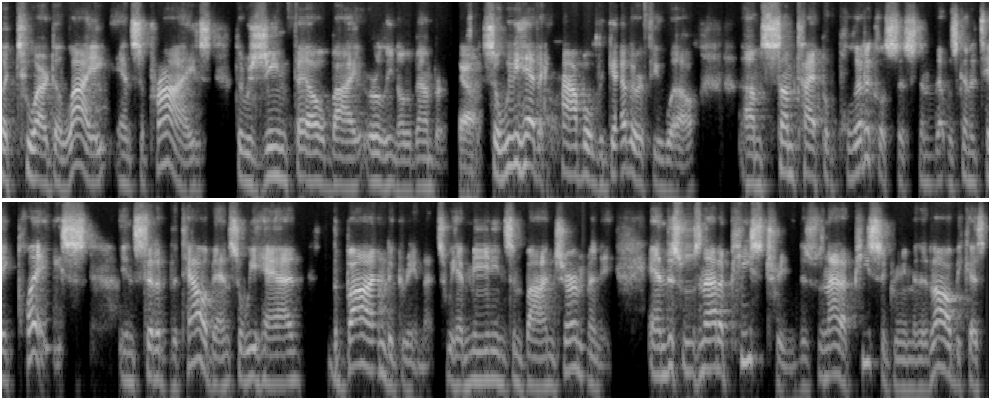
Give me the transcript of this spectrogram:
But to our delight and surprise, the regime fell by early November. Yeah. So we had to cobble together, if you will, um, some type of political system that was going to take place instead of the Taliban. So we had the Bonn agreements. We had meetings in Bonn, Germany. And this was not a peace treaty. This was not a peace agreement at all because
